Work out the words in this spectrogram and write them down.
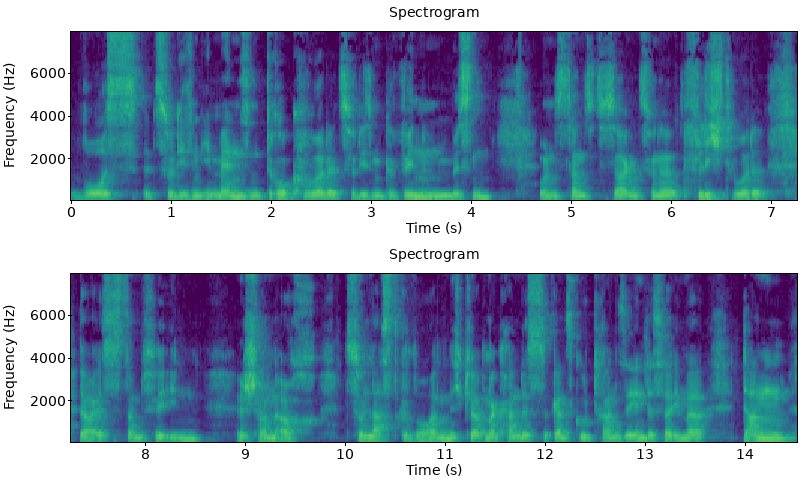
wo es zu diesem immensen Druck wurde, zu diesem Gewinnen müssen und es dann sozusagen zu einer Pflicht wurde, da ist es dann für ihn schon auch zur Last geworden. Ich glaube, man kann das ganz gut dran sehen, dass er immer dann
